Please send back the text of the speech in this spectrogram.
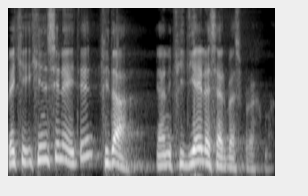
Peki ikincisi neydi? Fida. Yani fidyeyle serbest bırakma.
